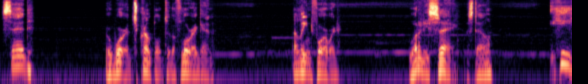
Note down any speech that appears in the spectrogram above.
said... Her words crumpled to the floor again. I leaned forward. What did he say, Estelle? He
